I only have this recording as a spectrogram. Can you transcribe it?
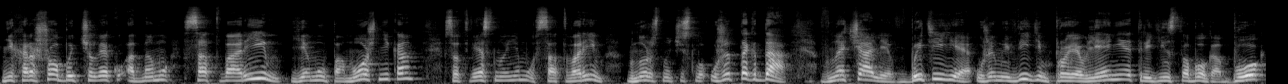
нехорошо быть человеку одному, сотворим ему помощника, соответственно ему, сотворим множественное число». Уже тогда, в начале, в Бытие, уже мы видим проявление триединства Бога. Бог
